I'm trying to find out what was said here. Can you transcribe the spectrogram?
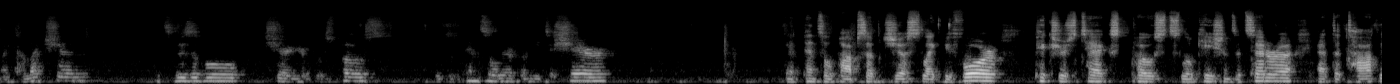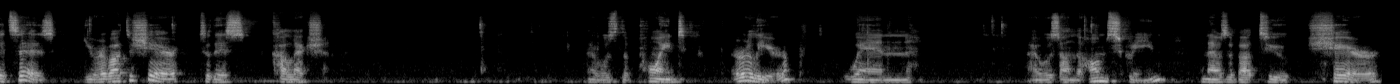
My collection, it's visible, share your first post. There's a pencil there for me to share. That pencil pops up just like before. Pictures, text, posts, locations, etc. At the top it says, you're about to share to this collection. That was the point earlier when I was on the home screen and I was about to share.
